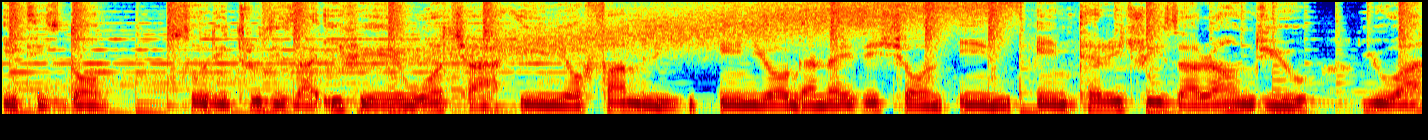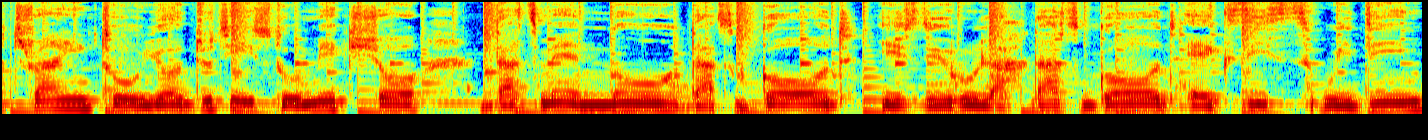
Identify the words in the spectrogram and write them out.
it is done. So the truth is that if you're a watcher in your family, in your organization, in, in territories around you, you are trying to, your duty is to make sure that men know that God is the ruler, that God exists within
